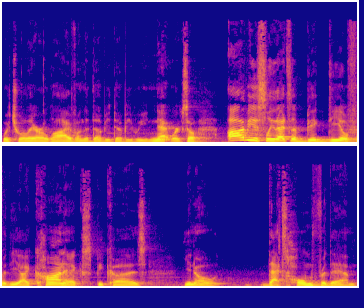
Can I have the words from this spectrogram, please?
which will air live on the WWE network. So obviously that's a big deal for the Iconics because, you know, that's home for them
